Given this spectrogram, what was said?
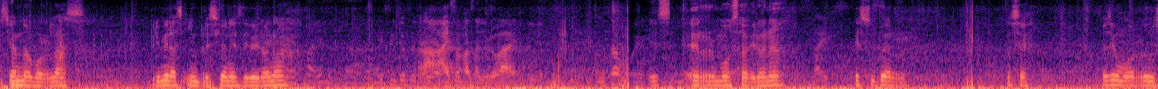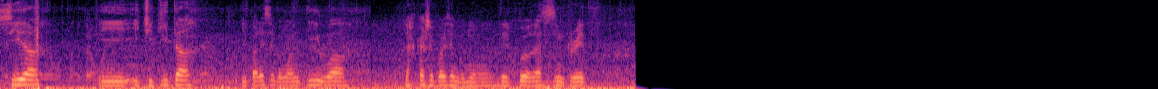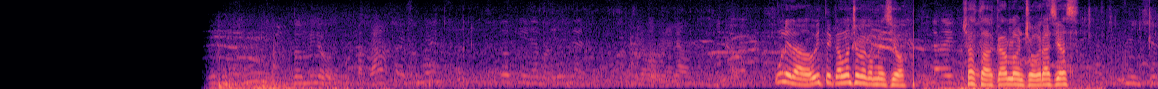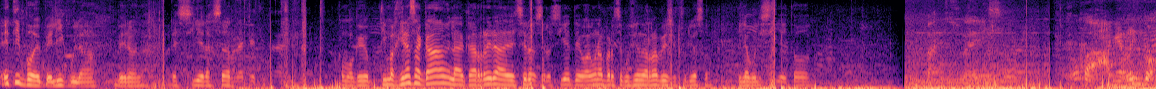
Paseando por las primeras impresiones de Verona. Ah, eso pasa en Uruguay. Es hermosa Verona. Es súper, no sé, parece como reducida y, y chiquita y parece como antigua. Las calles parecen como del juego de Assassin's Creed. Un helado, ¿viste? Carloncho me convenció. Ya está, Carloncho, gracias. Es tipo de película, Verona, pareciera ser. Como que te imaginas acá la carrera del 007 o alguna persecución de Rápidos y Furioso y la policía y todo. Va, esto es una delicia. ¡Opa! ¡Qué rico!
